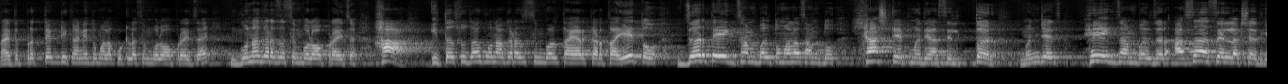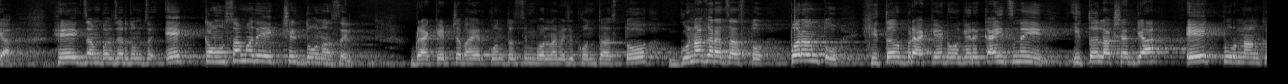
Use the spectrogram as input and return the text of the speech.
नाही तर प्रत्येक ठिकाणी तुम्हाला कुठला सिंबल वापरायचा आहे? गुणाकाराचा सिंबल वापरायचा आहे. हा इथं सुद्धा गुणाकाराचा सिंबल तयार करता येतो. जर ते एक्झाम्पल तुम्हाला सांगतो ह्या स्टेपमध्ये असेल तर म्हणजेच हे एक्झाम्पल जर असं असेल लक्षात घ्या. हे एक्झाम्पल जर तुमचं एक कंसामध्ये एक छेद दोन असेल ब्रॅकेटच्या बाहेर कोणतं सिम्बॉल ना म्हणजे कोणता असतो? गुणाकाराचा असतो. परंतु इथं ब्रॅकेट वगैरे काहीच नाही. इथं लक्षात घ्या एक पूर्णांक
